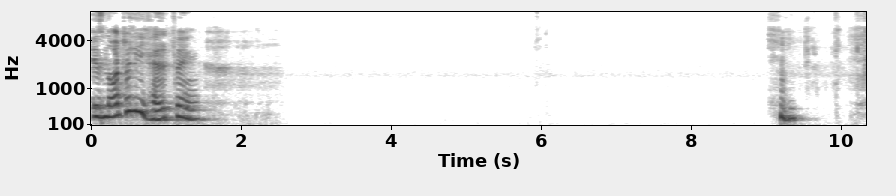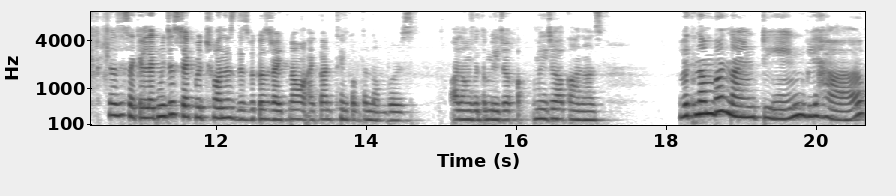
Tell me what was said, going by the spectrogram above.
is not really helping Just a second. Let me just check which one is this because right now I can't think of the numbers along with the major major arcanas. With number 19, we have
